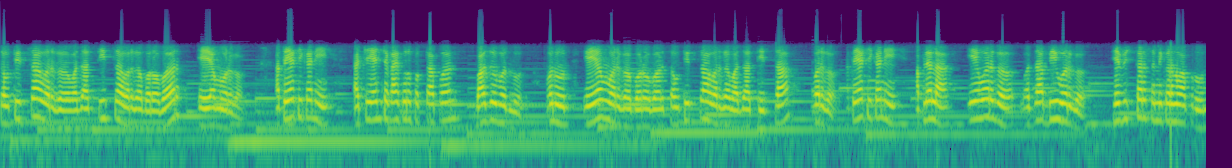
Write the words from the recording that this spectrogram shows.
चौतीसचा वर्ग वजा तीसचा वर्ग बरोबर एम वर्ग. आता या ठिकाणी याचे यांच्या काय करू फक्त आपण? बाजू बदलून. म्हणून एम वर्ग बरोबर चौतीसचा वर्ग वजा तीसचा वर्ग. आता या ठिकाणी आपल्याला ए वर्ग वजा बी वर्ग हे विस्तार समीकरण वापरून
